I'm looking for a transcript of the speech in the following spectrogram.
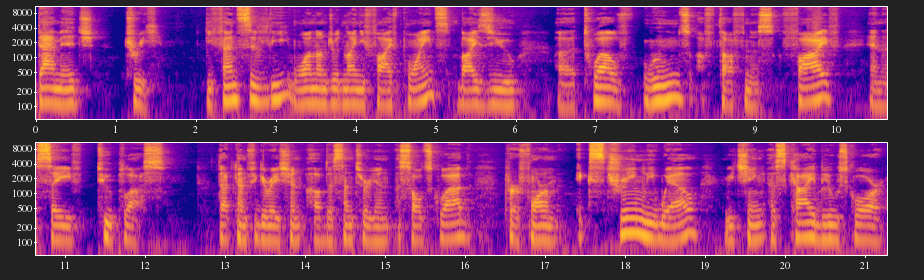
damage 3. Defensively, 195 points buys you uh, 12 wounds of toughness 5 and a save 2 plus that configuration of the Centurion Assault Squad performed extremely well, reaching a sky blue score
